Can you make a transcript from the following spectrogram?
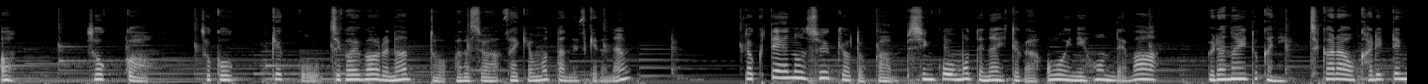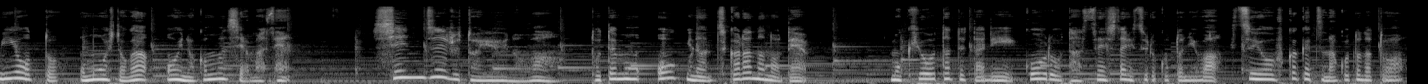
あ、そっか、そこ結構違いがあるなと私は最近思ったんですけどね。特定の宗教とか信仰を持ってない人が多い日本では、占いとかに力を借りてみようと思う人が多いのかもしれません。信じるというのはとても大きな力なので目標を立てたりゴールを達成したりすることには必要不可欠なことだとは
